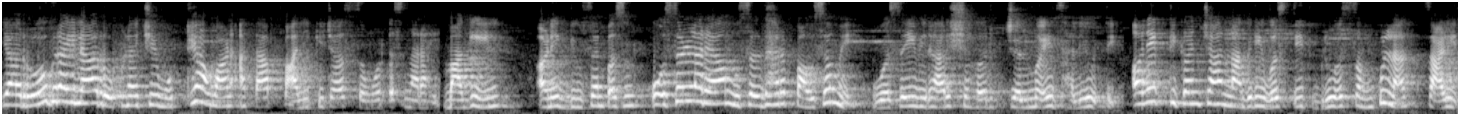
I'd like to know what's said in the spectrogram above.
या रोगराईला रोखण्याचे मोठे आव्हान आता पालिकेच्या समोर असणार आहे. मागील अनेक दिवसांपासून कोसळणाऱ्या मुसळधार पावसामुळे वसई विरार शहर जलमय झाले होते. अनेक ठिकाणच्या नागरी वस्तीत गृहसंकुलात चाळीत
